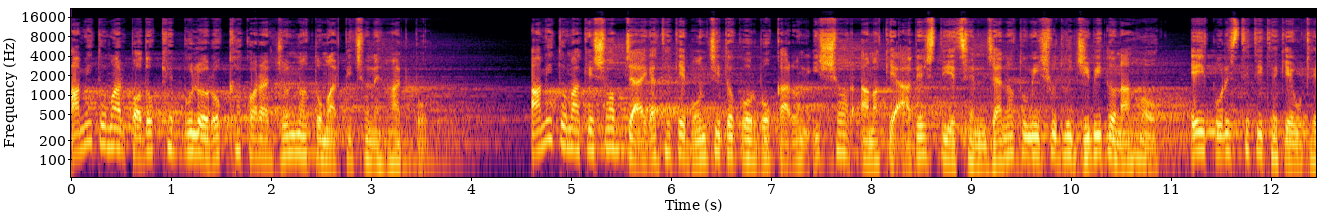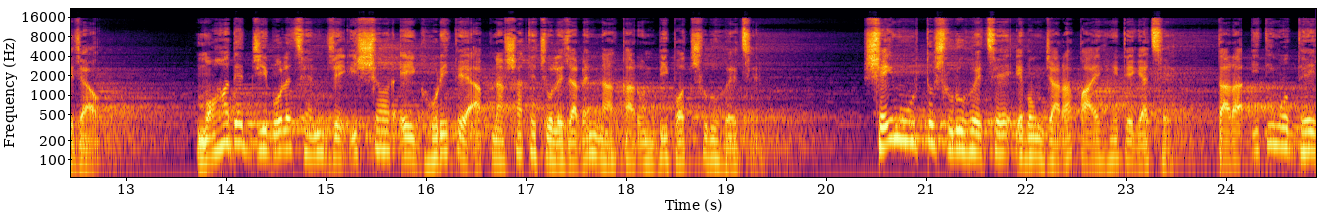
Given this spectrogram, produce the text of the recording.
আমি তোমার পদক্ষেপগুলো রক্ষা করার জন্য তোমার পিছনে হাঁটব। আমি তোমাকে সব জায়গা থেকে বঞ্চিত করব কারণ ঈশ্বর আমাকে আদেশ দিয়েছেন যেন তুমি শুধু জীবিত না হও, এই পরিস্থিতি থেকে উঠে যাও। মহাদেবজি বলেছেন যে ঈশ্বর এই ঘড়িতে আপনার সাথে চলে যাবেন না কারণ বিপদ শুরু হয়েছে। সেই মুহূর্ত শুরু হয়েছে এবং যারা পায়ে হেঁটে গেছে, তারা ইতিমধ্যেই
